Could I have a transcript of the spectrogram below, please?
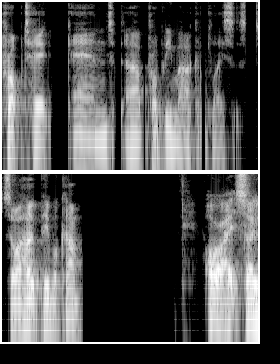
prop tech and uh, property marketplaces. So I hope people come. All right, so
